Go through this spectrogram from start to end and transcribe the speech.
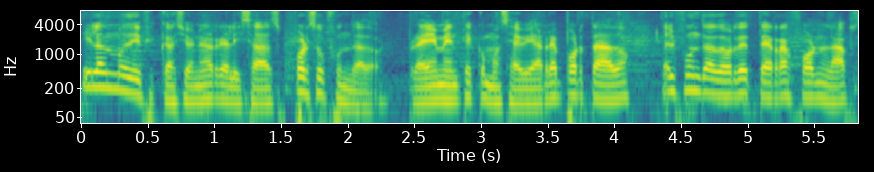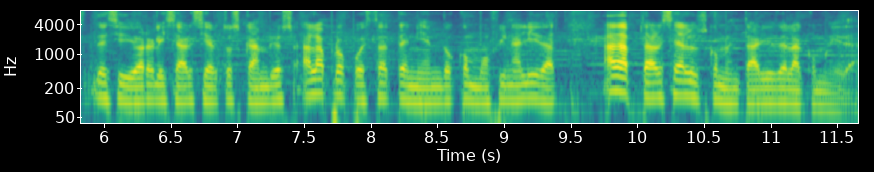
y las modificaciones realizadas por su fundador. Previamente, como se había reportado, el fundador de Terraform Labs decidió realizar ciertos cambios a la propuesta teniendo como finalidad adaptarse a los comentarios de la comunidad.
